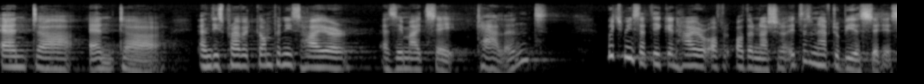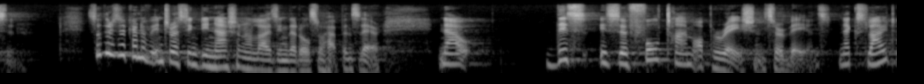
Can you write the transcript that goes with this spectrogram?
and, uh, and uh, and these private companies hire, as they might say, talent, which means that they can hire other national. It doesn't have to be a citizen. So there's a kind of interesting denationalizing that also happens there. Now, this is a full-time operation, surveillance. Next slide.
